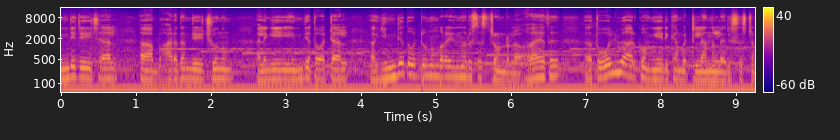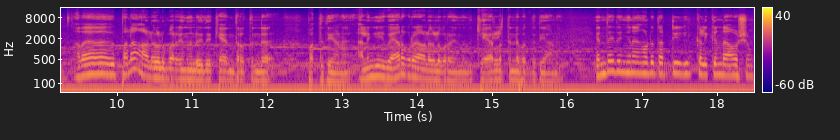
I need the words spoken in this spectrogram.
ഇന്ത്യ ജയിച്ചാൽ ഭാരതം ജയിച്ചു എന്നും അല്ലെങ്കിൽ ഇന്ത്യ തോറ്റാൽ ഇന്ത്യ തോറ്റു എന്നും പറയുന്ന ഒരു സിസ്റ്റം ഉണ്ടല്ലോ. അതായത് തോൽവി ആർക്കും അംഗീകരിക്കാൻ പറ്റില്ല എന്നുള്ളൊരു സിസ്റ്റം. അതായത് പല ആളുകളും പറയുന്നുണ്ട് ഇത് കേന്ദ്രത്തിന്റെ പദ്ധതിയാണ് അല്ലെങ്കിൽ വേറെ കുറേ ആളുകൾ പറയുന്നത് കേരളത്തിന്റെ പദ്ധതിയാണ്. എന്താ ഇതിങ്ങനെ അങ്ങോട്ട് തട്ടി കളിക്കേണ്ട ആവശ്യം?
